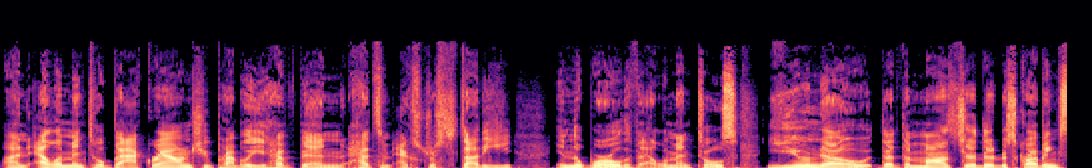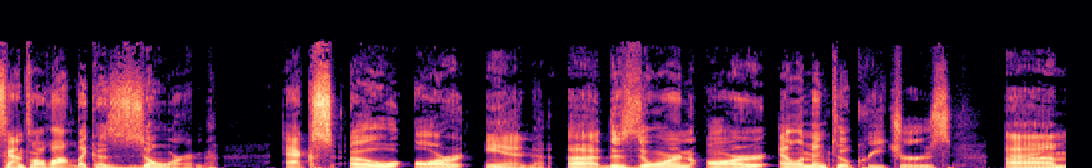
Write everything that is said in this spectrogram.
an elemental background, you probably have been had some extra study in the world of elementals. You know that the monster they're describing sounds a lot like a Xorn. X O R N. Uh, the Xorn are elemental creatures um,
